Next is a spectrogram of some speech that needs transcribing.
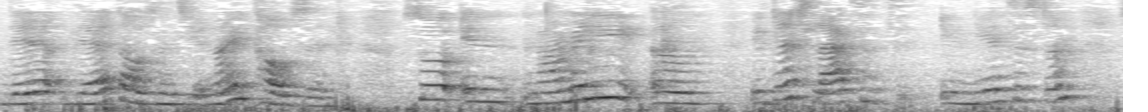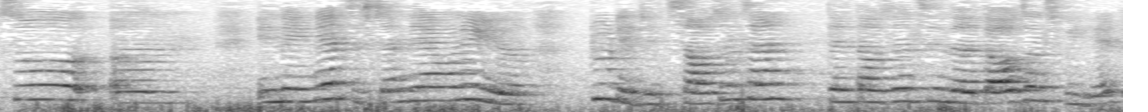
There there are thousands here 9000 so in normally um, if there's lakhs it's indian system. So um, in the indian system there are only uh, two digits thousands and ten thousands in the thousands period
